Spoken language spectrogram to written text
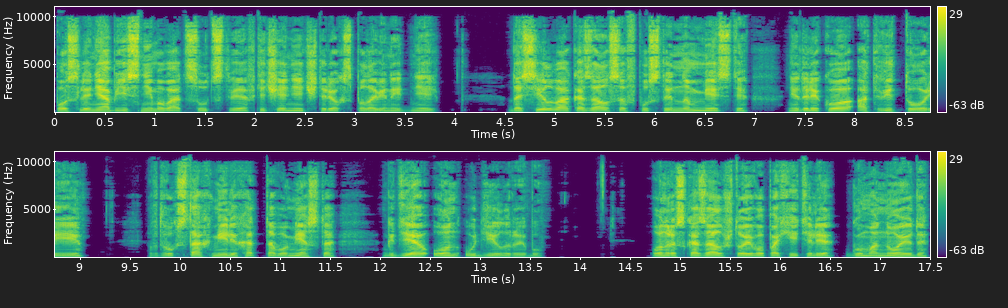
После необъяснимого отсутствия в течение четырех с половиной дней Досилва оказался в пустынном месте, недалеко от Витории, в двухстах милях от того места, где он удил рыбу. Он рассказал, что его похитили гуманоиды,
